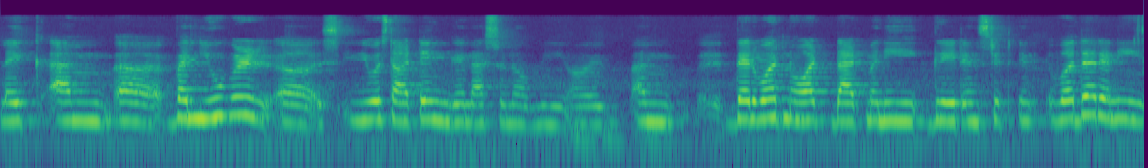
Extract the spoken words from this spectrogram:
Like um, uh, when you were uh, you were starting in astronomy, or um, there were not that many great institutes. Were there any?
